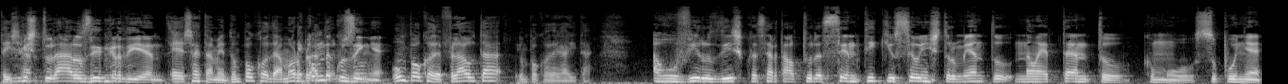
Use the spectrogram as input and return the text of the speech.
deixar... Misturar os ingredientes. Exactamente, un pouco de amor é como da cozinha. Un pouco de flauta e un pouco de gaita. Ao ouvir o disco, a certa altura, senti que o seu instrumento não é tanto como supunha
